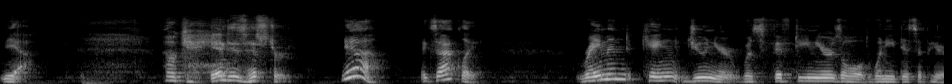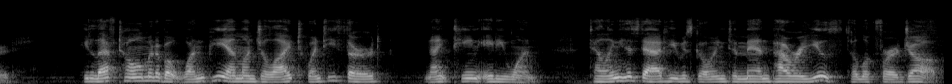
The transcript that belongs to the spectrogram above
Yeah. Okay. And his history. Yeah, exactly. Raymond King Jr. was 15 years old when he disappeared. He left home at about 1 p.m. on July 23rd, 1981, telling his dad he was going to Manpower Youth to look for a job.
